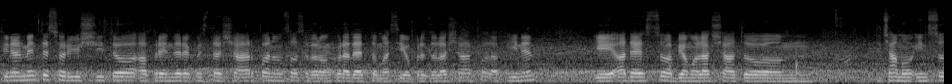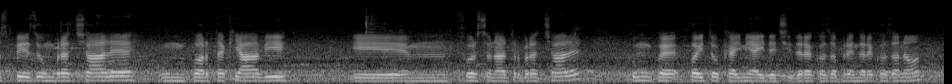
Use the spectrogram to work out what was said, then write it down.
finalmente sono riuscito a prendere questa sciarpa non so se ve l'ho ancora detto ma sì ho preso la sciarpa alla fine. E adesso abbiamo lasciato mm, diciamo in sospeso un bracciale, un portachiavi e mm, forse un altro bracciale. Comunque poi tocca ai miei decidere cosa prendere e cosa no.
